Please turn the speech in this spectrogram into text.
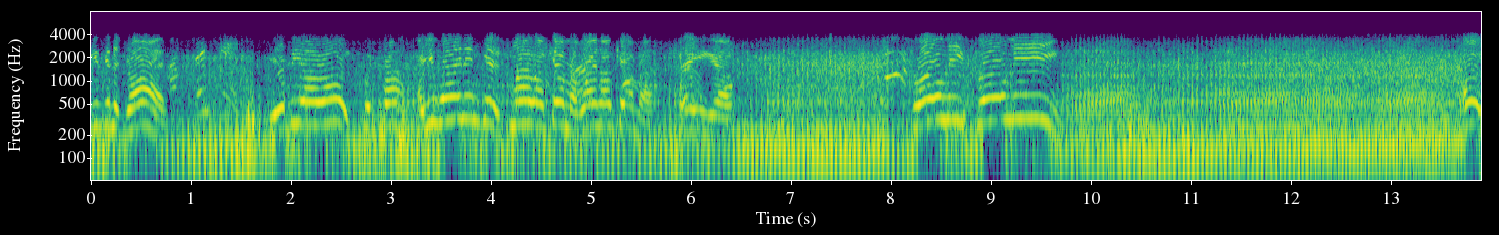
You're gonna drive. I'm thinking. You'll be all right. Quit crying. Are you whining? Here, Smile on camera. Whine on camera. There you go. Slowly, slowly. Hey,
